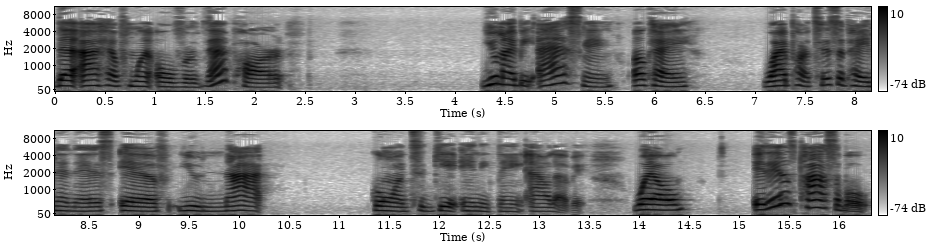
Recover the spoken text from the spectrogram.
that I have went over that part, you might be asking, okay, why participate in this if you're not going to get anything out of it? Well, it is possible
